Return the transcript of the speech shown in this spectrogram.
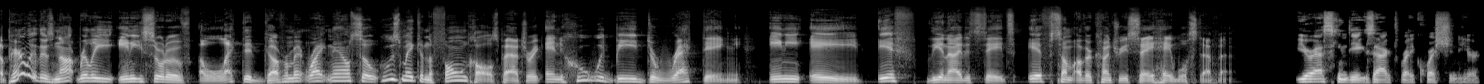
apparently there's not really any sort of elected government right now. So who's making the phone calls, Patrick? And who would be directing any aid if the United States, if some other countries say, hey, we'll step in? You're asking the exact right question here.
